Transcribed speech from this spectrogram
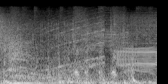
Fight!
